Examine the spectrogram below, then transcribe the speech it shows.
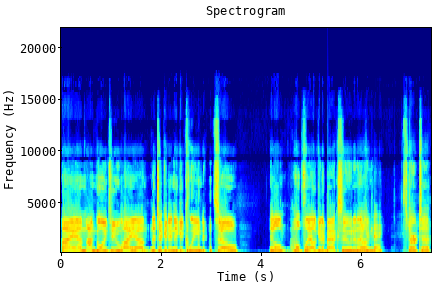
I am. I'm going to. I um I took it in to get cleaned. So it'll hopefully I'll get it back soon and I can Okay. start to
